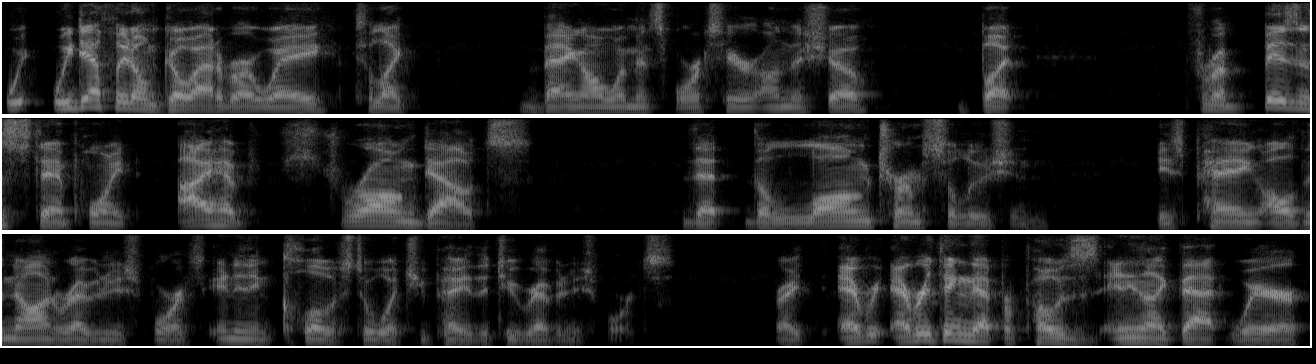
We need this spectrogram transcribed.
we, we definitely don't go out of our way to like bang on women's sports here on this show. But from a business standpoint, I have strong doubts that the long term solution is paying all the non revenue sports anything close to what you pay the two revenue sports. Right. Every everything that proposes anything like that where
